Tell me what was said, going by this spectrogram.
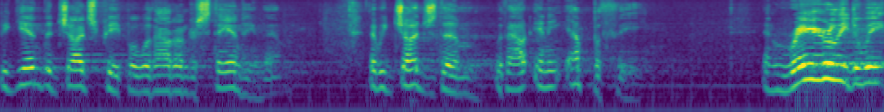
begin to judge people without understanding them, that we judge them without any empathy and rarely do we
